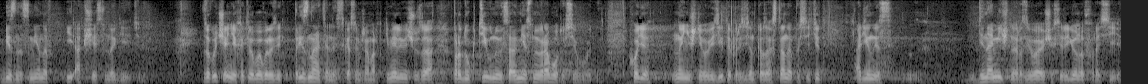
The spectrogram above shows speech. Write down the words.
бизнесменов и общественных деятелей. В заключение хотел бы выразить признательность Касым Жамарт Кемелевичу за продуктивную совместную работу сегодня. Ходе нынешнего визита президент Казахстана посетит один из динамично развивающихся регионов России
